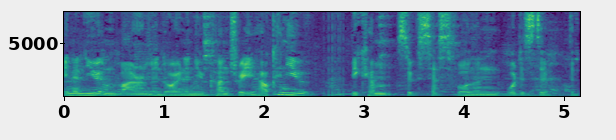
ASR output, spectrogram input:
in a new environment or in a new country, how can you become successful, and what is the, the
